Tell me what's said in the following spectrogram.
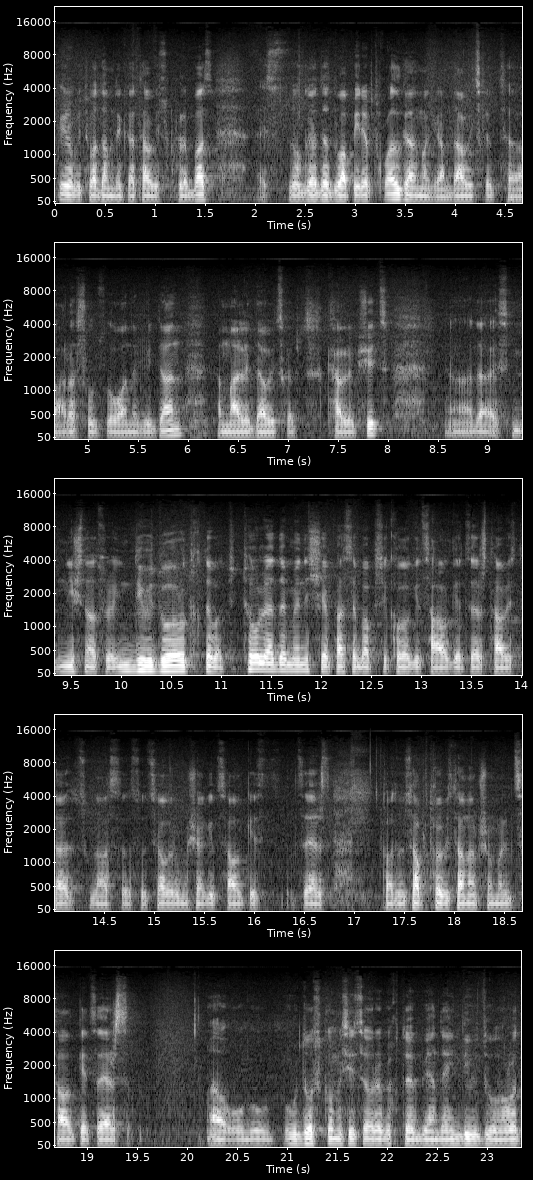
პირობით ვადამდე გათავისუფლებას. ეს ზოგადად ვაპირებთ ყველგან, მაგრამ დავიწყებთ არასრულწლოვანებიდან და მალე დავიწყებთ ქალებშიც. და ეს ნიშნავს, რომ ინდივიდუალურად ხდება თითოეული ადამიანის შეფასება ფსიქოლოგიის ცალკე წერს თავის და სოციალური მუშაკის ცალკე წერს, თქვა საფრთხების თანამშრომელი ცალკე წერს. ურდოს კომისიის წევრები ხდებიან და ინდივიდუალურად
